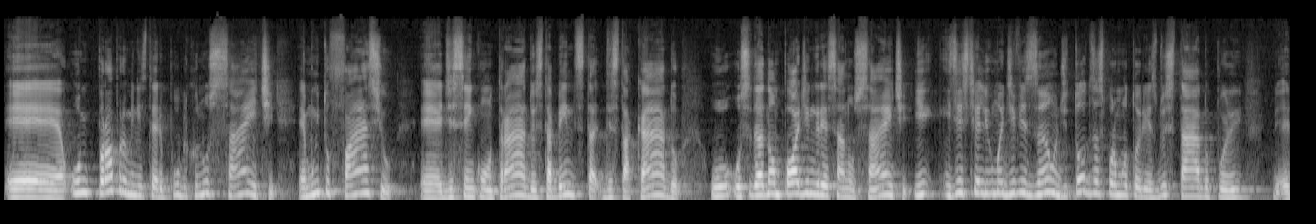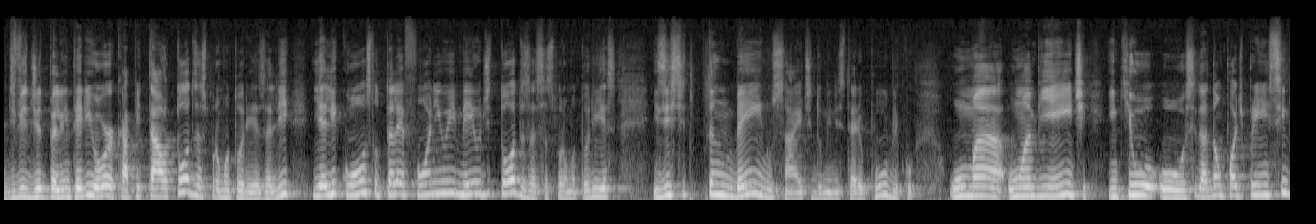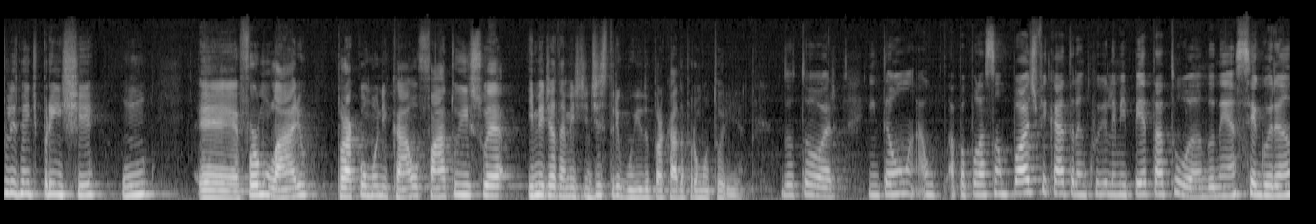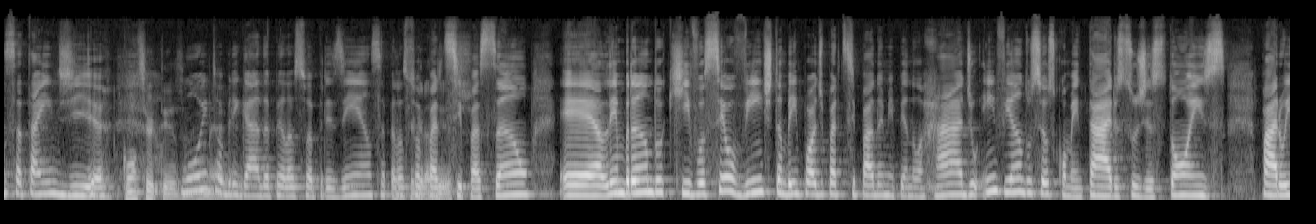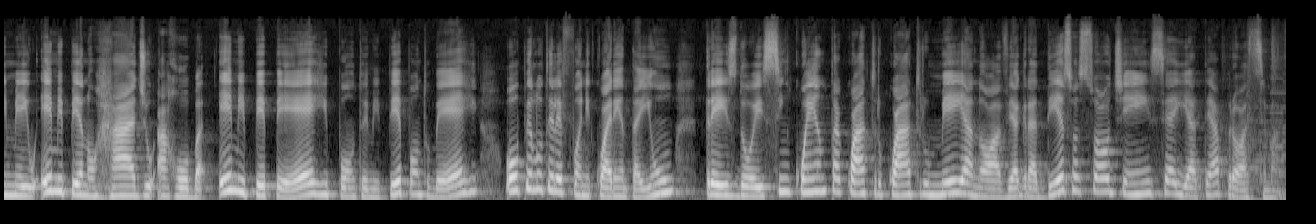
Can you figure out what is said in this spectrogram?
É, o próprio Ministério Público no site é muito fácil é, de ser encontrado, está bem destacado. O, o, cidadão pode ingressar no site e existe ali uma divisão de todas as promotorias do Estado, por, é, dividido pelo interior, capital, todas as promotorias ali, e ali consta o telefone e o e-mail de todas essas promotorias. Existe também no site do Ministério Público uma, um ambiente em que o, o cidadão pode simplesmente preencher um é, formulário para comunicar o fato e isso é imediatamente distribuído para cada promotoria. Doutor, então a, a, população pode ficar tranquila, o MP está atuando, né? A segurança está em dia. Com certeza. Muito obrigada pela sua presença, pela sua agradeço. participação. É, lembrando que você, ouvinte, também pode participar do MP no Rádio, enviando seus comentários, sugestões para o e-mail mpnoradio.mppr.mp.br ou pelo telefone 41 3250 4469. Agradeço a sua audiência e até a próxima.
